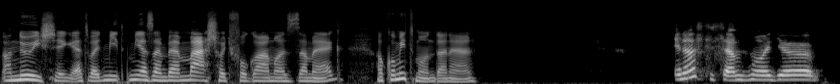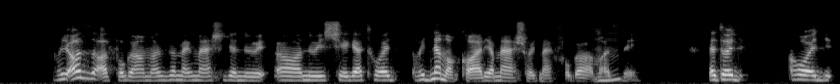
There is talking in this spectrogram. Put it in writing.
a nőiséget, vagy mit, mi az, amiben máshogy fogalmazza meg, akkor mit mondanál? Én azt hiszem, hogy hogy azzal fogalmazza meg máshogy a, nő, a nőiséget, hogy, hogy nem akarja máshogy megfogalmazni. Mm-hmm. Tehát, hogy, hogy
